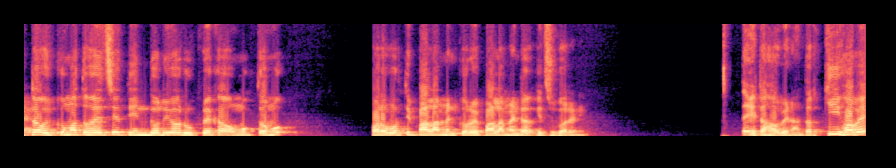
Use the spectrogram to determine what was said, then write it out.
একটা ঐক্যমত হয়েছে, তিন দলীয় রূপরেখা অমুক তমুক, পরবর্তী পার্লামেন্ট করবে, পার্লামেন্ট আর কিছু করেনি। এটা হবে না। তার কি হবে?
